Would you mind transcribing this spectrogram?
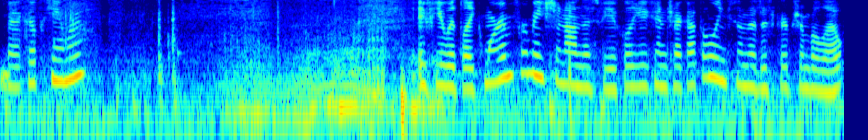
backup camera. If you would like more information on this vehicle, you can check out the links in the description below,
